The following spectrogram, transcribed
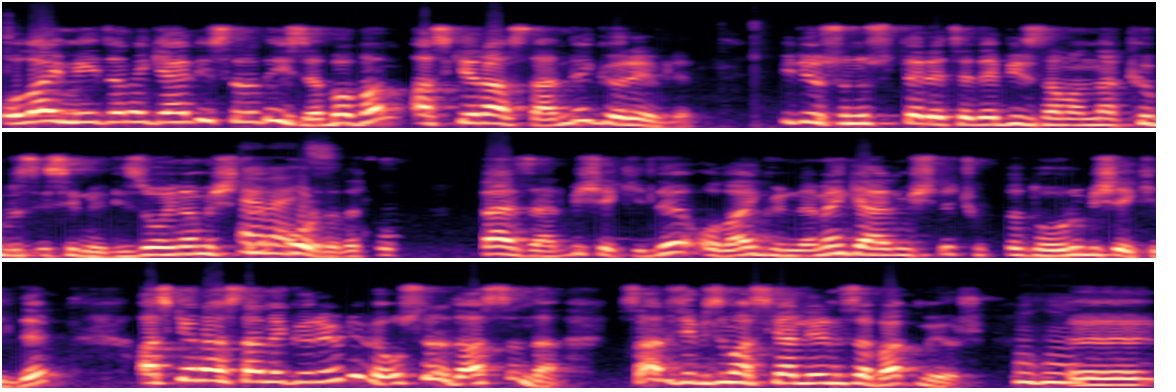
Olay meydana geldiği sırada ise babam askeri hastanede görevli. Biliyorsunuz TRT'de bir zamanlar Kıbrıs isimli dizi oynamıştı. Evet. Orada da çok benzer bir şekilde olay gündeme gelmişti. Çok da doğru bir şekilde. Asker hastane görevli ve o sırada aslında sadece bizim askerlerimize bakmıyor. Hı hı. Ee,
